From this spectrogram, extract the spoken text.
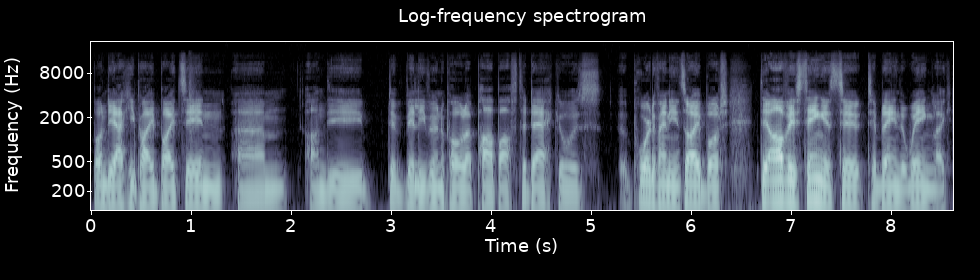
Bundee Aki probably bites in um, on the the Billy Vunipola pop off the deck. It was poor defending inside, but the obvious thing is to to blame the wing. Like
